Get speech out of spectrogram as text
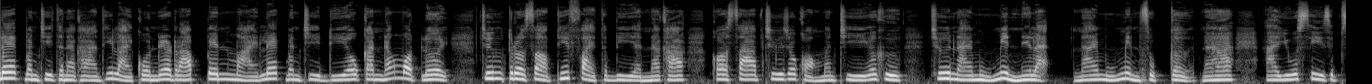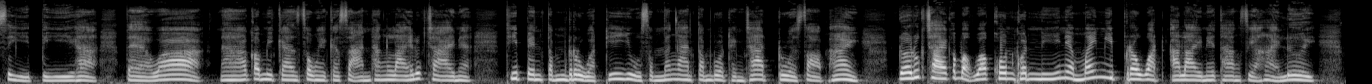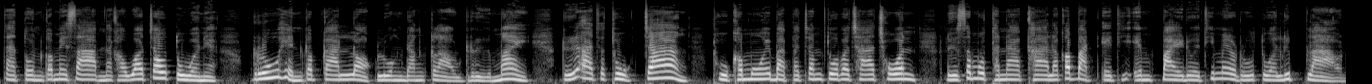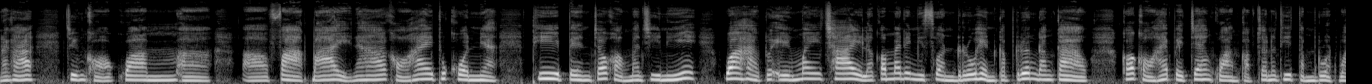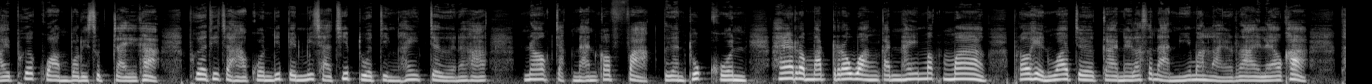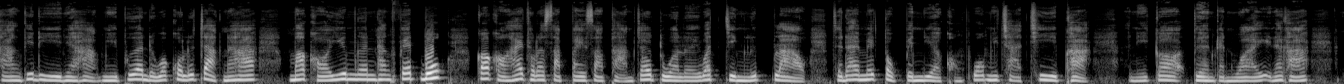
เลขบัญชีธนาคารที่หลายคนได้รับเป็นหมายเลขบัญชีเดียวกันทั้งหมดเลย จึงตรวจสอบที่ฝ่ายทะเบียนนะคะ ก็ทราบชื่อเจ้าของบัญชีก็คือ ชื่อนายหมูหมิ่นนี่แหละ นายหมูหมิ่นสุขเกิดนะคะอายุ 44 ปีค่ะ แต่ว่านะคะก็มีการส่งเอกสารทางไลน์ให้ลูกชายเนี่ยที่เป็นตำรวจที่อยู่สำนักงงานตำรวจแห่งชาติตรวจสอบให้ โดยลูกชายก็บอกว่าคนคนนี้เนี่ยไม่มีประวัติอะไรในทางเสียหายเลย แต่ตนก็ไม่ทราบนะคะว่าเจ้าตัวเนี่ยรู้เห็นกับการหลอกลวงดังกล่าวหรือไม่ หรืออาจจะถูกจ้าง ถูกขโมยบัตรประจำตัวประชาชน หรือสมุดธนาคารแล้วก็บัตร ATM ไปโดยที่ไม่รู้ตัวหรือเปล่านะคะ จึงขอความฝากไปนะคะขอให้ทุกคนเนี่ยที่เป็นเจ้าของบัญชีนี้ ว่าหากตัวเองไม่ใช่แล้วก็ไม่ได้มีส่วนรู้เห็นกับเรื่องดังกล่าว ก็ขอให้ไปแจ้งความกับเจ้าหน้าที่ตำรวจไว้เพื่อความบริสุทธิ์ใจค่ะ เพื่อที่จะหาคนที่เป็นมิจฉาชีพตัวจริงให้เจอนะคะ นอกจากนั้นก็ฝากเตือนทุกคน ให้ระมัดระวังกันให้มาก ๆ เพราะเห็นว่าเจอกันในลักษณะนี้มาหลายรายแล้วค่ะ ทางที่ดีเนี่ยหากมีเพื่อนหรือว่าคนรู้จักนะคะ มาขอยืมเงินทาง Facebook ก็ขอให้โทรศัพท์ไปสอบถามเจ้าตัวเลยว่าจริงหรือเปล่า จะได้ไม่ตกเป็นเหยื่อของพวกมิจฉาชีพค่ะ อันนี้ก็เตือนกันไว้นะคะ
